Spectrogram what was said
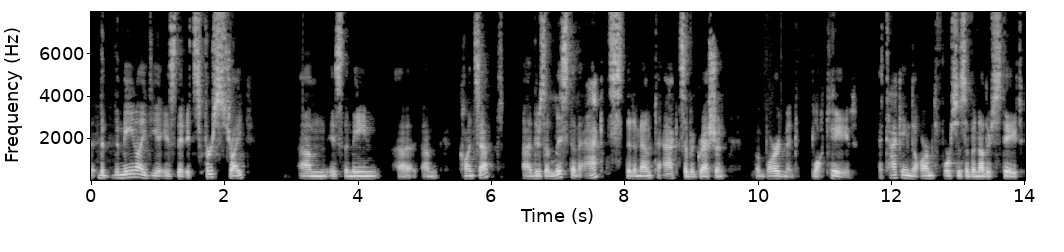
the the main idea is that it's first strike um, is the main uh, um, concept. Uh, there's a list of acts that amount to acts of aggression, bombardment, blockade, attacking the armed forces of another state,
